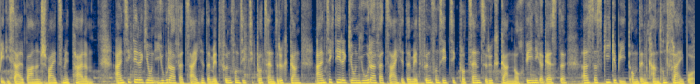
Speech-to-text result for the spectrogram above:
wie die Seilbahnen Schweiz mitteilen. Einzig die Region Jura verzeichnete mit 75 Prozent Rückgang, einzig die Region Jura verzeichnete mit 75 Prozent Rückgang noch weniger Gäste als das Skigebiet um den Kanton Freiburg.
